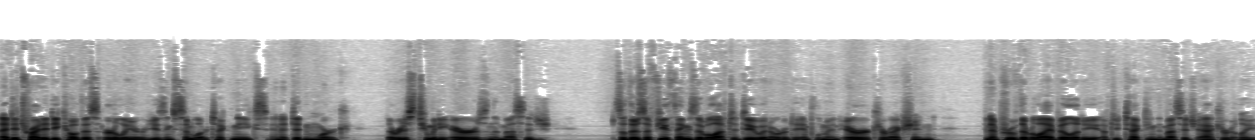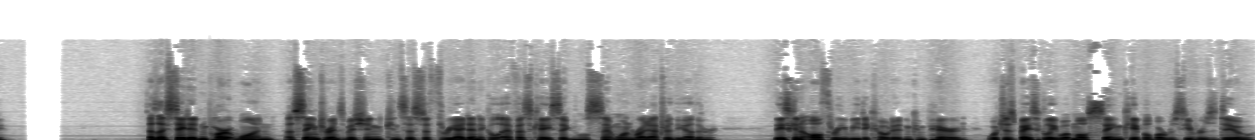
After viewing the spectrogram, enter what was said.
I did try to decode this earlier using similar techniques and it didn't work. There were just too many errors in the message. So there's a few things that we'll have to do in order to implement error correction and improve the reliability of detecting the message accurately. As I stated in part 1, a SAME transmission consists of three identical FSK signals sent one right after the other. These can all three be decoded and compared, which is basically what most SAME capable receivers do.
